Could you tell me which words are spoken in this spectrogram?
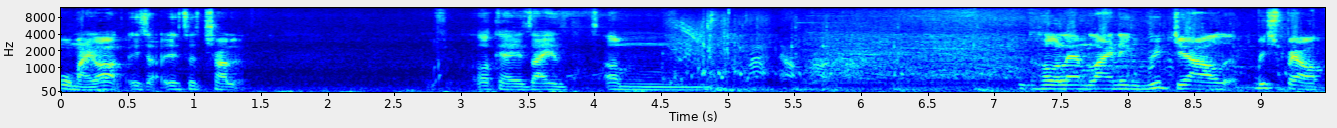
Oh my god, it's a, it's a challenge. Okay, that is um Harlem Lightning with gel big spell.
